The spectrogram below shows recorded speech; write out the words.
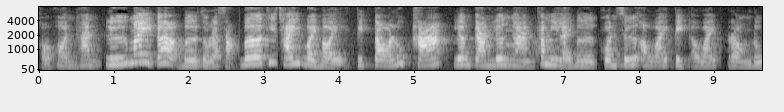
ขอพรท่าน หรือไม่ก็เบอร์โทรศัพท์ เบอร์ที่ใช้บ่อยๆ ติดต่อลูกค้าเรื่องการเรื่องงาน ถ้ามีหลายเบอร์คนซื้อเอาไว้ติดเอาไว้ลองดู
